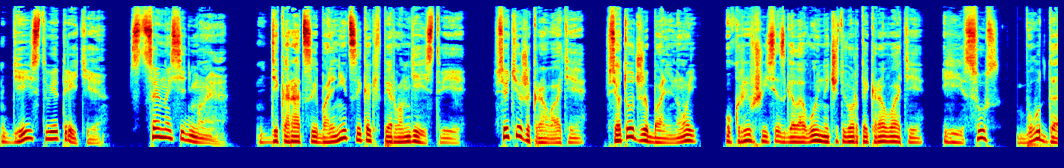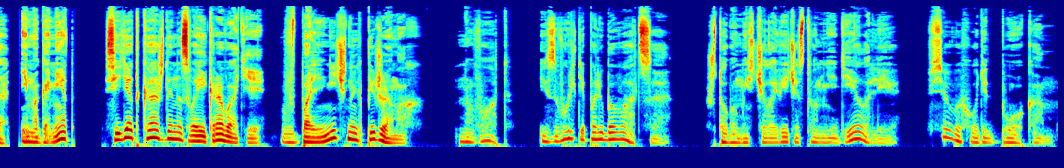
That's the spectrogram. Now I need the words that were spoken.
Действие третье. Сцена седьмая. Декорации больницы, как в первом действии. Все те же кровати, все тот же больной, укрывшийся с головой на четвертой кровати. И Иисус, Будда и Магомед сидят каждый на своей кровати в больничных пижамах. Ну вот, извольте полюбоваться. Что бы мы с человечеством ни делали, все выходит боком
